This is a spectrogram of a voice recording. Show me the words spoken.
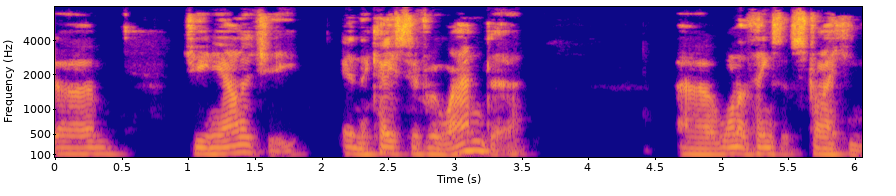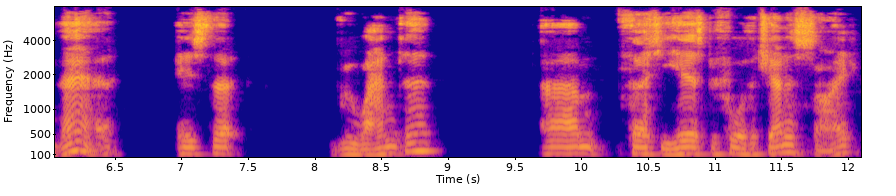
um, genealogy. In the case of Rwanda, uh, one of the things that's striking there is that Rwanda um, 30 years before the genocide,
